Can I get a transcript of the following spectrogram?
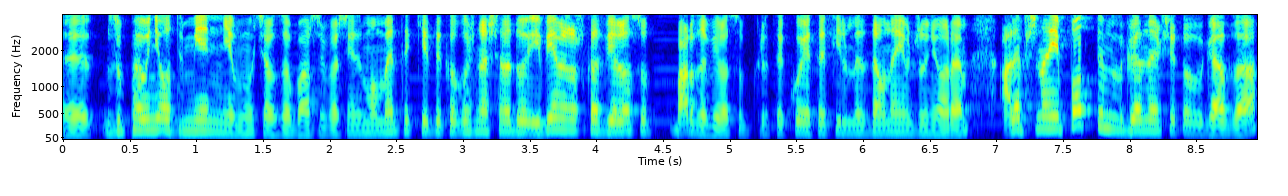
y, zupełnie odmiennie bym chciał zobaczyć. Właśnie momenty, kiedy kogoś naśladuje. I wiem, że na przykład wiele osób, bardzo wiele osób krytykuje te filmy z Downeyem Juniorem, ale przynajmniej pod tym względem się to zgadza,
